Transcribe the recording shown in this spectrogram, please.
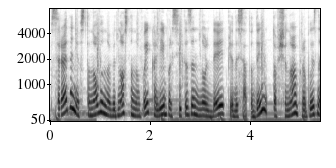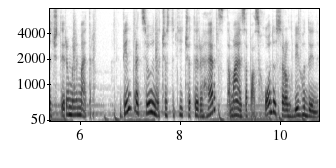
Всередині встановлено відносно новий калібр Citizen 0951 товщиною приблизно 4 мм. Він працює на частоті 4 Гц та має запас ходу 42 години.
